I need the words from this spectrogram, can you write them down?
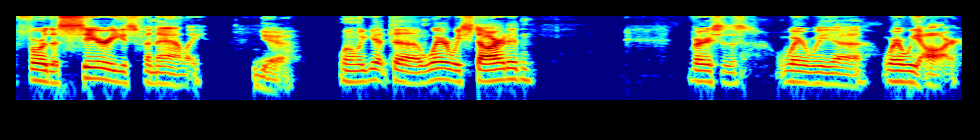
for the series finale Yeah. when we get to where we started versus where we uh where we are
